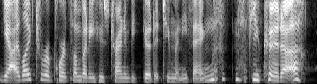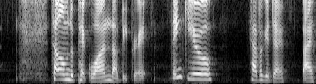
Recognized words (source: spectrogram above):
Yeah, I'd like to report somebody who's trying to be good at too many things. If you could uh, tell them to pick one, that'd be great. Thank you. Have a good day. Bye.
